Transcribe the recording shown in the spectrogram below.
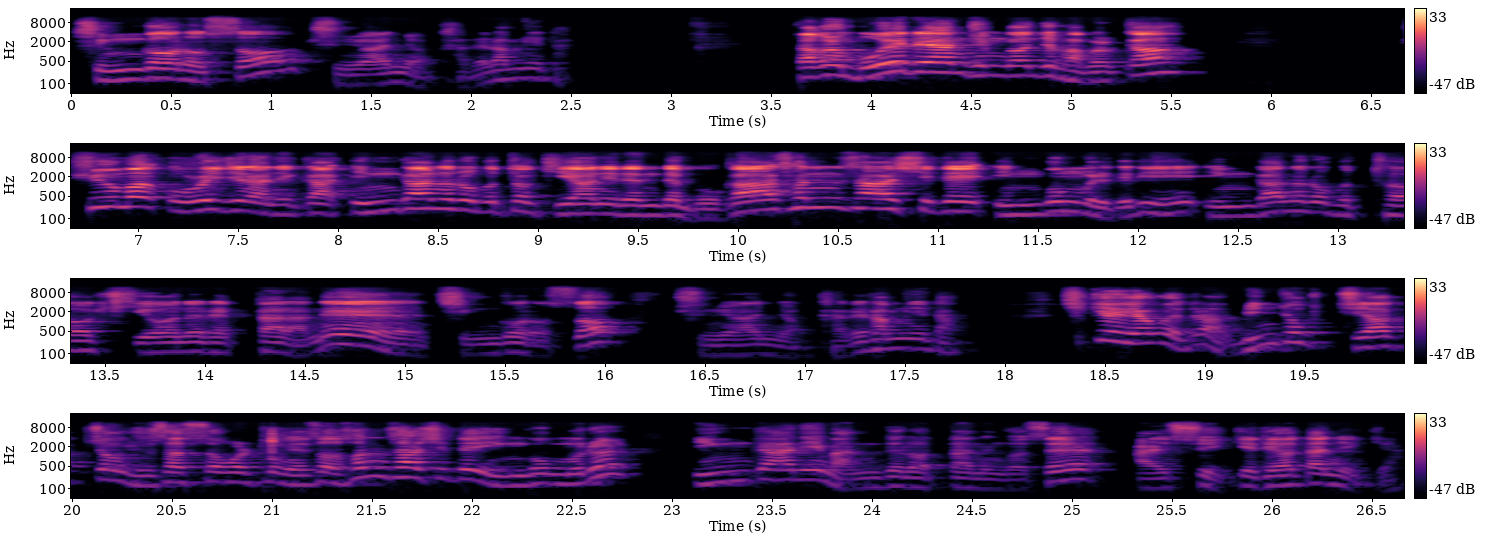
증거로서 중요한 역할을 합니다. 자 그럼 뭐에 대한 증거인지 봐볼까? 휴먼 오리진 하니까 인간으로부터 기원이 되는데 뭐가 선사시대 인공물들이 인간으로부터 기원을 했다라는 증거로서 중요한 역할을 합니다. 쉽게 얘기하고 얘들아 민족 지학적 유사성을 통해서 선사시대 인공물을 인간이 만들었다는 것을 알 수 있게 되었다는 얘기야.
